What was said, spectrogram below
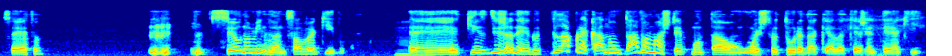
Certo? Se eu não me engano, salvo equívoco. Uhum. É, 15 de janeiro. De lá para cá não dava mais tempo montar uma estrutura daquela que a gente tem aqui.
